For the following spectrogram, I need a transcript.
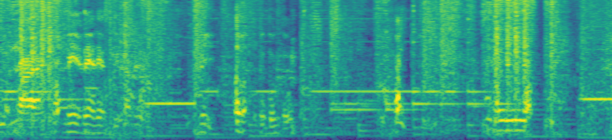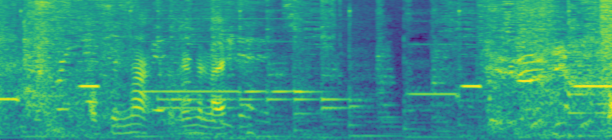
นี่นี่นี่นี่ขอบคุณมากแต่ไม่เป็นไร ไป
